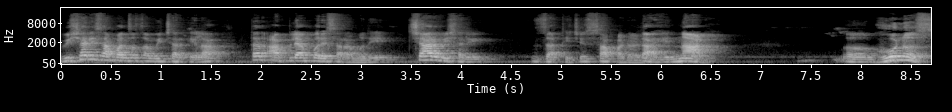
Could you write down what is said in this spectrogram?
विषारी सापांचा विचार केला तर आपल्या परिसरामध्ये चार विषारी जातीचे साप आढळत आहे नाग घोणस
